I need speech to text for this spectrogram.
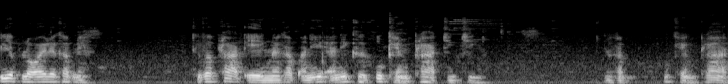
เรียบร้อยเลยครับเนี่ยถือว่าพลาดเองนะครับ อันนี้อันนี้คือคู่แข่งพลาดจริง ๆนะครับ คู่แข่งพลาด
